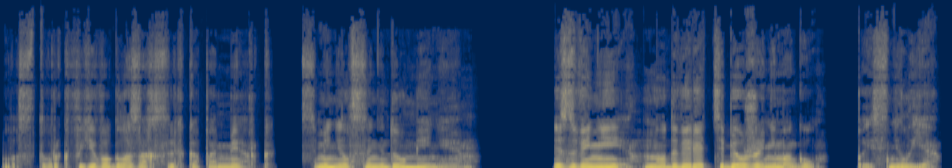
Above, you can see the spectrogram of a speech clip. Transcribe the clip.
Восторг в его глазах слегка померк, сменился недоумением. «Извини, но доверять тебе уже не могу», — пояснил я.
